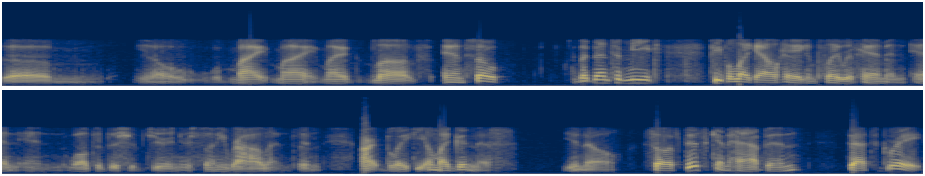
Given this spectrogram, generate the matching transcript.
um, you know, my my my love. And so, but then to meet people like Al Haig and play with him, and and and Walter Bishop Jr., Sonny Rollins, and Art Blakey. Oh my goodness, you know. So if this can happen, that's great.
